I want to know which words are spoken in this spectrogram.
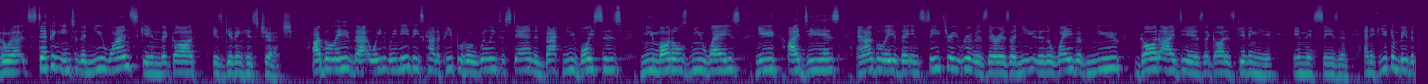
who are stepping into the new wineskin that God is giving his church. I believe that we, we need these kind of people who are willing to stand and back new voices, new models, new ways, new ideas. And I believe that in C3 Rivers there is a new there's a wave of new God ideas that God is giving you in this season. And if you can be the,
